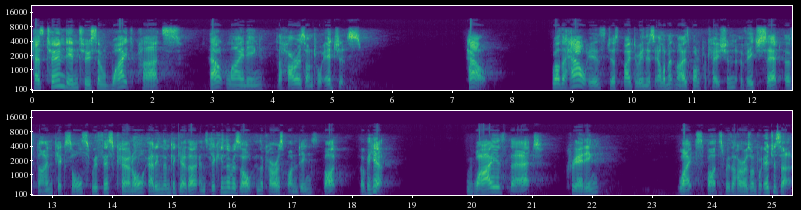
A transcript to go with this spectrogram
has turned into some white parts outlining the horizontal edges. How? Well, the how is just by doing this element-wise multiplication of each set of nine pixels with this kernel, adding them together and sticking the result in the corresponding spot over here. Why is that creating white spots where the horizontal edges are?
